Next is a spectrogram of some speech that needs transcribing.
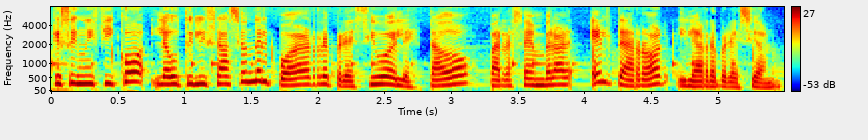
que significó la utilización del poder represivo del Estado para sembrar el terror y la represión.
